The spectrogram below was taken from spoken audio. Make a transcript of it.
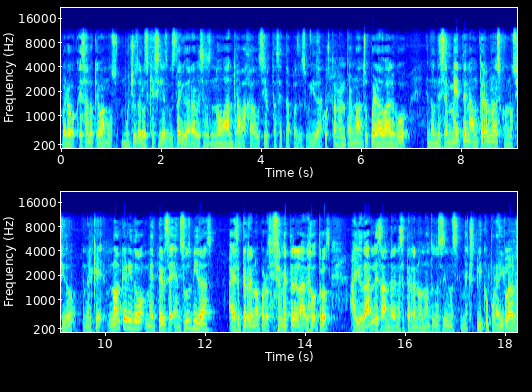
pero es a lo que vamos. Muchos de los que sí les gusta ayudar a veces no han trabajado ciertas etapas de su vida Justamente. o no han superado algo en donde se meten a un terreno desconocido en el que no han querido meterse en sus vidas a ese terreno, pero sí se meten en la de otros, ayudarles a andar en ese terreno, ¿no? Entonces, no sé si no sé si me explico por ahí. Claro.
